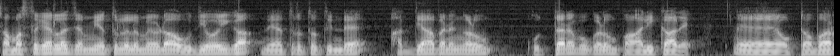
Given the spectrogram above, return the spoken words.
സമസ്ത കേരള ജമിയത്തുലമയുടെ ഔദ്യോഗിക നേതൃത്വത്തിന്റെ അധ്യാപനങ്ങളും ഉത്തരവുകളും പാലിക്കാതെ ഒക്ടോബർ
